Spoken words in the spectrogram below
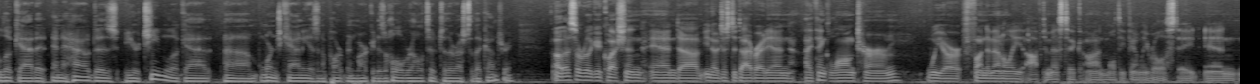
look at it, and how does your team look at um, Orange County as an apartment market as a whole relative to the rest of the country? Oh, that's a really good question. And, um, you know, just to dive right in, I think long term, we are fundamentally optimistic on multifamily real estate. And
